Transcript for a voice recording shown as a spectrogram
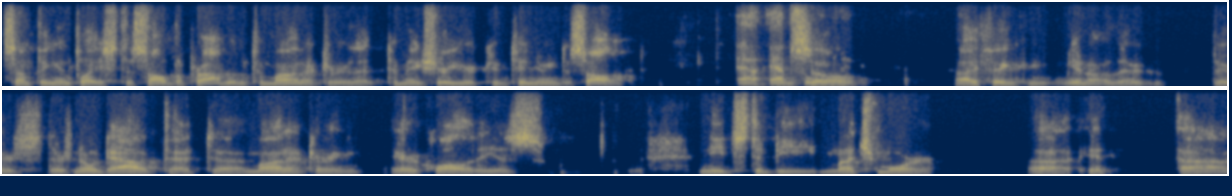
something in place to solve the problem to monitor that to make sure you're continuing to solve it. A- and Absolutely. so I think you know there, there's there's no doubt that uh, monitoring air quality is needs to be much more uh, it, uh,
